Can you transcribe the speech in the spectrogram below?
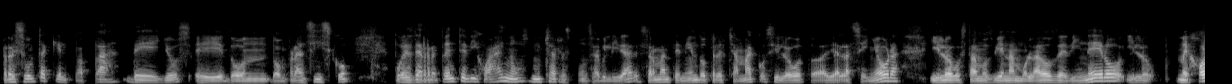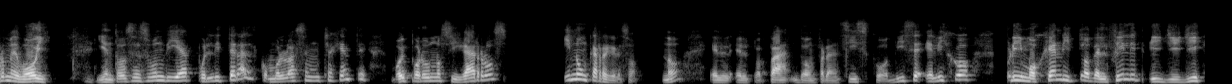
resulta que el papá de ellos, eh, don, don Francisco, pues de repente dijo, ay, no, es mucha responsabilidad estar manteniendo tres chamacos y luego todavía la señora, y luego estamos bien amolados de dinero, y lo, mejor me voy. Y entonces un día, pues literal, como lo hace mucha gente, voy por unos cigarros y nunca regresó. ¿No? El, el, papá, don Francisco. Dice el hijo primogénito del Philip y Gigi.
